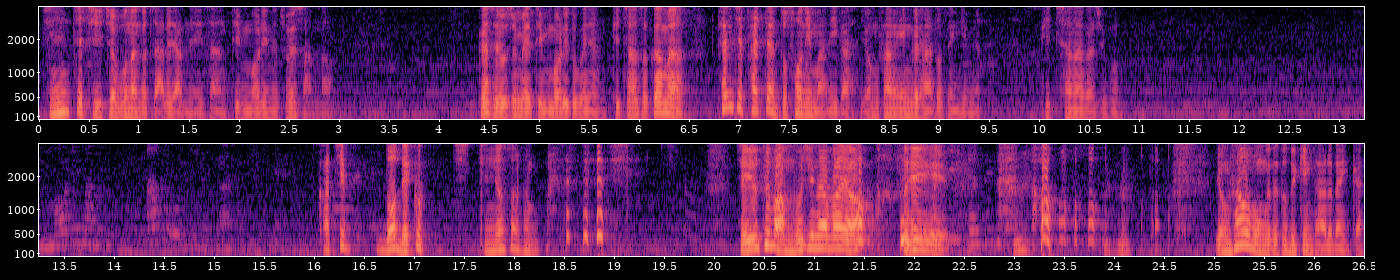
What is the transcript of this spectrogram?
진짜 지저분한 거 자르지 않는 이상, 뒷머리는 조회수 안 나와. 그래서 요즘에 뒷머리도 그냥 귀찮아서. 그러면 편집할 때는 또 손이 많이 가. 영상 앵글 하나 더 생기면. 귀찮아가지고. 같이, 너 내 거, 긴장선 한, 제 유튜브 안 보시나 봐요? 선생님. 영상을 본 건데 또 느낌 다르다니까?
